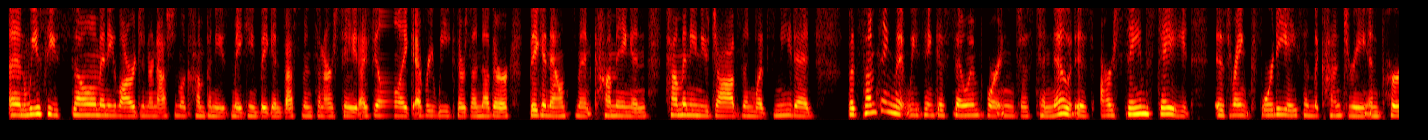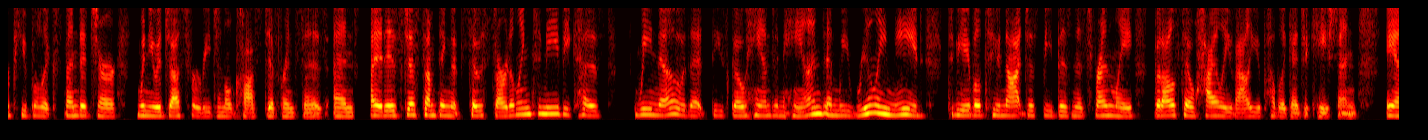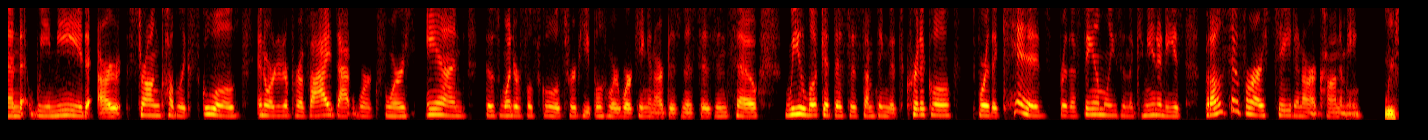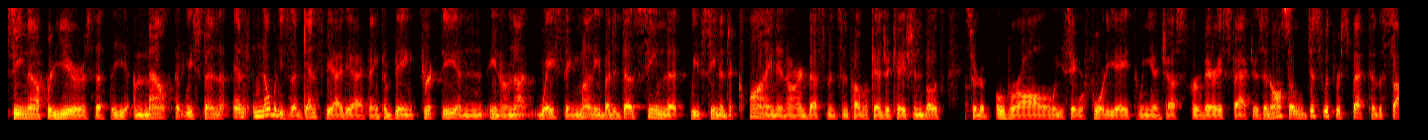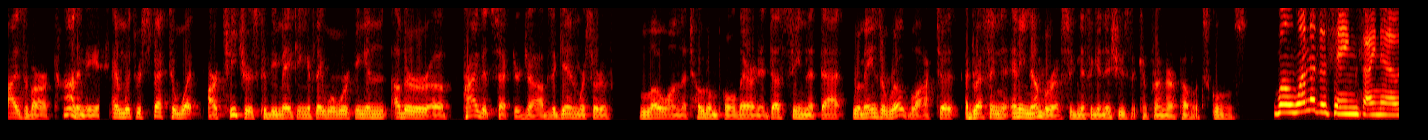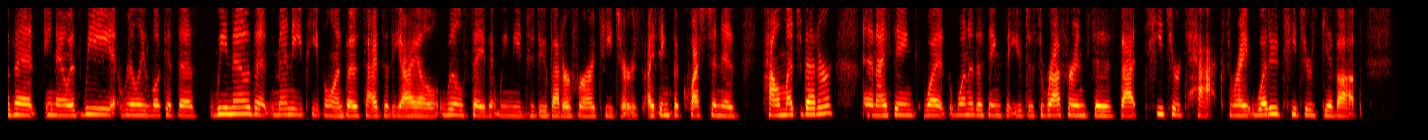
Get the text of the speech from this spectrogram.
And we see so many large international companies making big investments in our state. I feel like every week there's another big announcement coming and how many new jobs and what's needed. But something that we think is so important just to note is our same state is ranked 48th in the country in per pupil expenditure when you adjust for regional cost differences. And it is just something that's so startling to me because we know that these go hand in hand and we really need to be able to not just be business friendly but also highly value public education. And we need our strong public schools in order to provide that workforce and those wonderful schools for people who are working in our businesses. And so we look at this as something that's critical for the kids for the families and the communities but also for our state and our economy We've seen now for years that the amount that we spend, and nobody's against the idea, I think, of being thrifty and, you know, not wasting money, but it does seem that we've seen a decline in our investments in public education, both sort of overall, when you say we're 48th, when you adjust for various factors, and also just with respect to the size of our economy and with respect to what our teachers could be making if they were working in other uh, private sector jobs. Again, we're sort of low on the totem pole there. And it does seem that that remains a roadblock to addressing any number of significant issues that confront our public schools. Well, one of the things I know that, you know, as we really look at this, we know that many people on both sides of the aisle will say that we need to do better for our teachers. I think the question is how much better? And I think what one of the things that you just referenced is that teacher tax, right? What do teachers give up?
